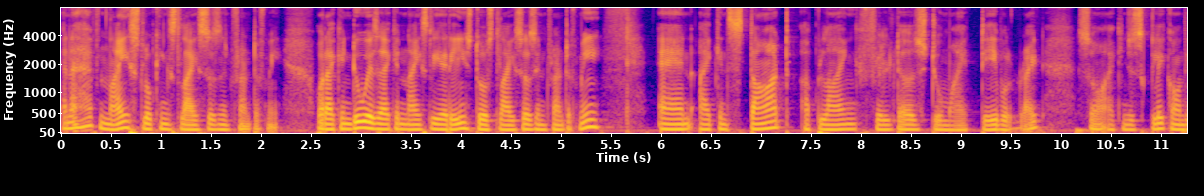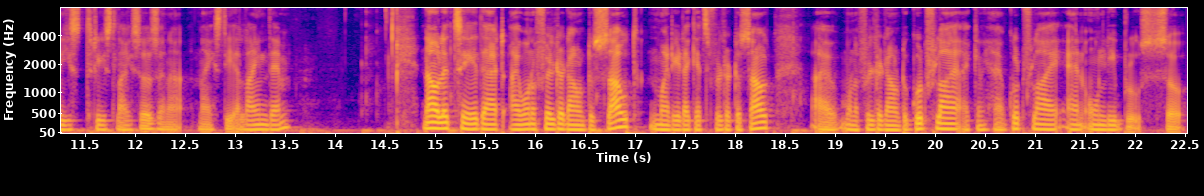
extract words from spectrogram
And I have nice looking slicers in front of me. What I can do is I can nicely arrange those slicers in front of me and I can start applying filters to my table, right? So I can just click on these three slicers and I nicely align them now let's say that I want to filter down to south, my data gets filtered to south. I want to filter down to good fly, I can have good fly and only Bruce. So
